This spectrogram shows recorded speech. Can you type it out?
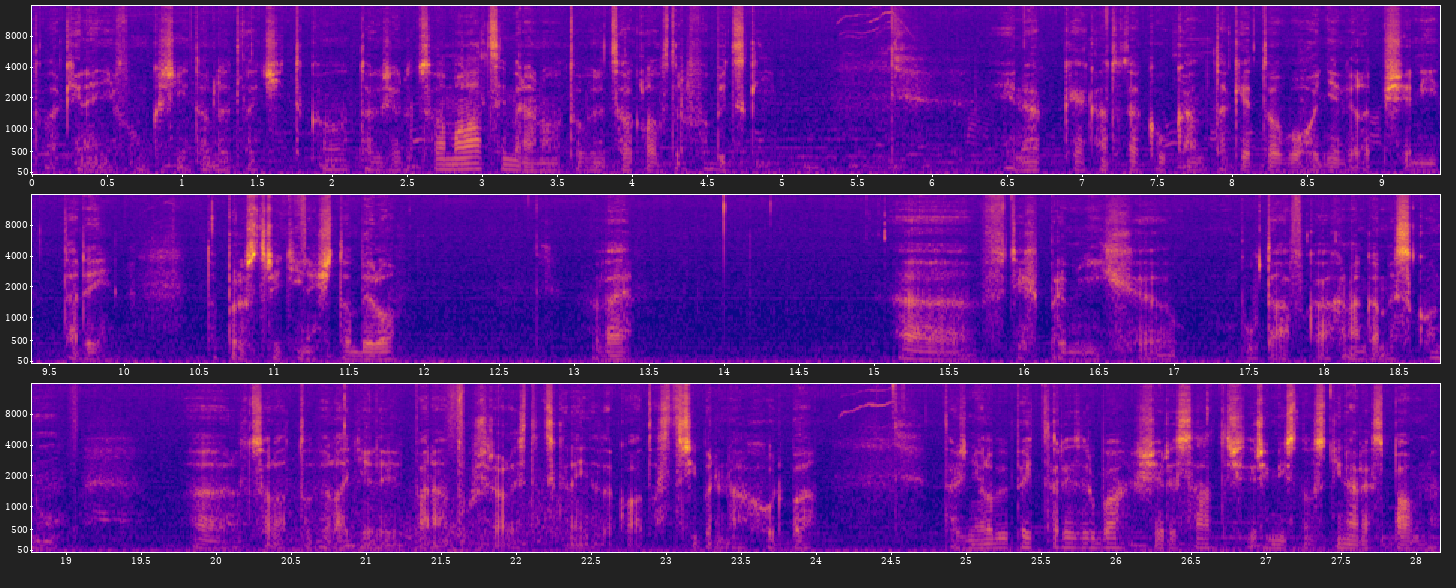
To taky není funkční, tohle tlačítko, takže docela malá cimra, no, to je docela klaustrofobický. Jinak, jak na to tak koukám, tak je to o hodně vylepšený tady to prostředí, než to bylo ve v těch prvních eh, poutávkách na Gameskonu eh, docela to vyladili, vypadá to už realisticky, není to taková ta stříbrná chodba. Takže mělo by být tady zhruba 64 místností na respawn.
